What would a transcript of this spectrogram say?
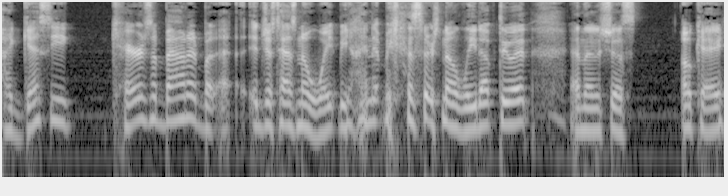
I guess he cares about it, but uh, it just has no weight behind it because there's no lead up to it, and then it's just okay,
